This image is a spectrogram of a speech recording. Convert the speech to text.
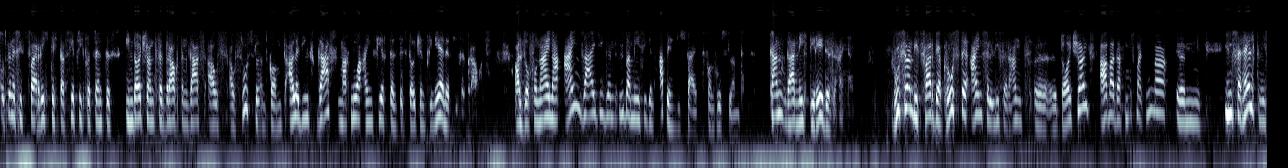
so. Es ist zwar richtig, dass 40 Prozent des in Deutschland verbrauchten Gas aus, aus Russland kommt. Allerdings Gas macht nur ein Viertel des deutschen Primärenergieverbrauchs. Also von einer einseitigen, übermäßigen Abhängigkeit von Russland kann gar nicht die Rede sein. Russland ist zwar der größte Einzellieferant äh, Deutschlands, aber das muss man immer ähm, im Verhältnis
